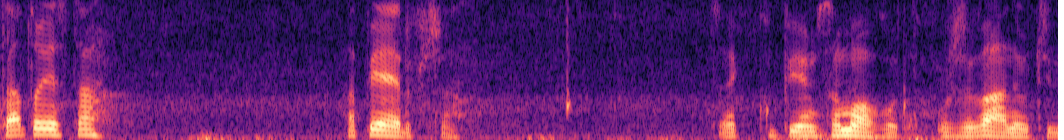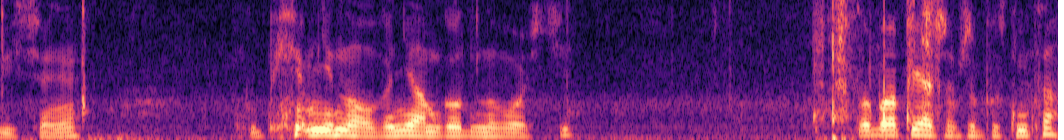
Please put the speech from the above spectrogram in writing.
Ta to jest ta, ta pierwsza. To jak kupiłem samochód, używany oczywiście, nie? Kupiłem nie nowy, nie mam go od nowości. To była pierwsza przepustnica.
